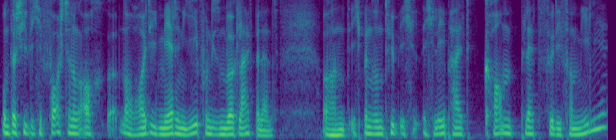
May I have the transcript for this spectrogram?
unterschiedliche Vorstellungen, auch noch heute mehr denn je von diesem Work-Life-Balance. Und ich bin so ein Typ, ich, ich lebe halt komplett für die Familie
